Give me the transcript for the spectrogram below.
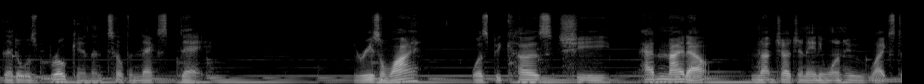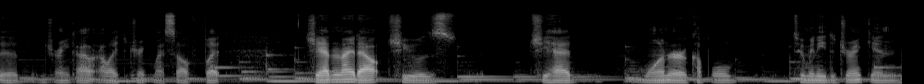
that it was broken until the next day. The reason why was because she had a night out. I'm not judging anyone who likes to drink. I, I like to drink myself, but she had a night out. She was, she had one or a couple too many to drink, and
